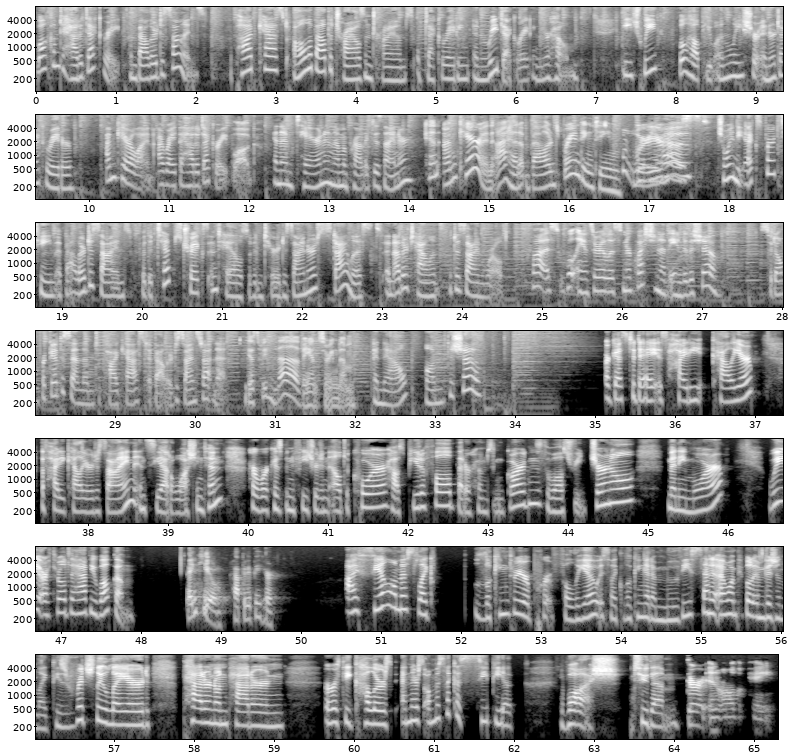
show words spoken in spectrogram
Welcome to How to Decorate from Ballard Designs, a podcast all about the trials and triumphs of decorating and redecorating your home. Each week, we'll help you unleash your inner decorator. I'm Caroline. I write the How to Decorate blog. And I'm Taryn, and I'm a product designer. And I'm Karen. I head up Ballard's branding team. We're, your hosts. Join the expert team at Ballard Designs for the tips, tricks, and tales of interior designers, stylists, and other talents in the design world. Plus, we'll answer a listener question at the end of the show. So don't forget to send them to podcast at ballarddesigns.net. Yes, we love answering them. And now, on with the show. Our guest today is Heidi Caillier of Heidi Caillier Design in Seattle, Washington. Her work has been featured in Elle Decor, House Beautiful, Better Homes and Gardens, The Wall Street Journal, many more. We are thrilled to have you. Welcome. Thank you. Happy to be here. I feel almost like looking through your portfolio is like looking at a movie set. I want people to envision like these richly layered, pattern on pattern, earthy colors. And there's almost like a sepia wash to them. Dirt and all the paint.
